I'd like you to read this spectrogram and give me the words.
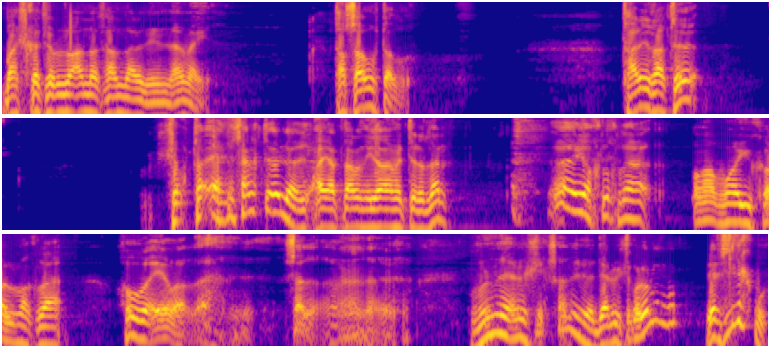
Başka türlü anlatanları dinlemeyin. Tasavvuf da bu. Tarikatı çok da ehli tarih de öyle hayatlarını idame ettirirler. E, yoklukla, ona buna yük olmakla, hu eyvallah. Bunu dervişlik sanıyor. Dervişlik olur mu bu? Rezillik bu.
